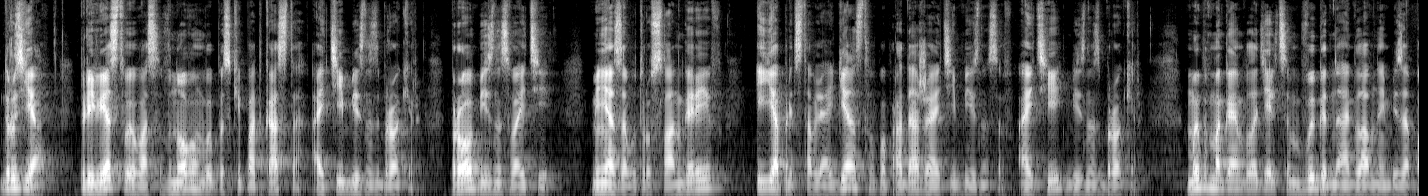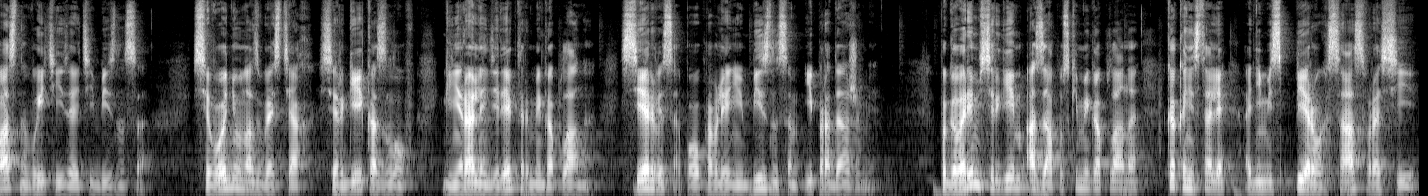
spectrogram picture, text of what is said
Друзья, приветствую вас в новом выпуске подкаста IT Бизнес Брокер про бизнес в IT. Меня зовут Руслан Гореев, и я представляю агентство по продаже IT-бизнесов IT Бизнес Брокер. Мы помогаем владельцам выгодно, а главное безопасно выйти из IT-бизнеса. Сегодня у нас в гостях Сергей Козлов, генеральный директор Мегаплана, сервиса по управлению бизнесом и продажами – Поговорим с Сергеем о запуске Мегаплана, как они стали одним из первых SaaS в России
